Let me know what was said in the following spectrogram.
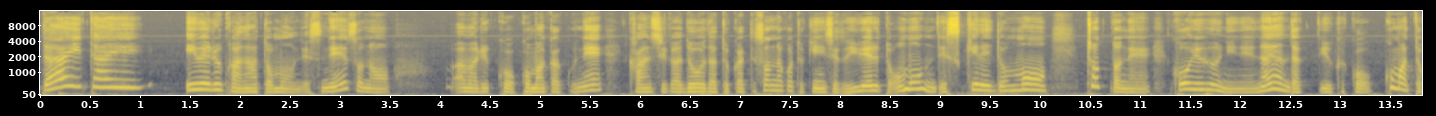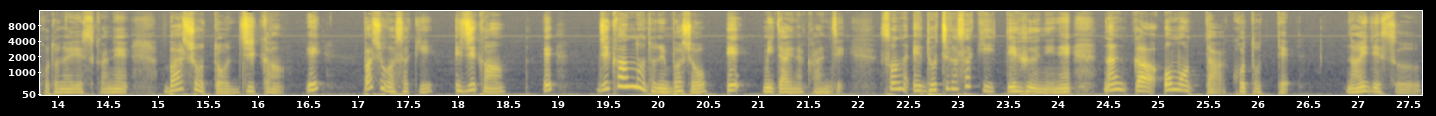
大体言えるかなと思うんですね。そのあまりこう細かくね監視がどうだとかってそんなこと気にせず言えると思うんですけれどもちょっとねこういうふうにね悩んだっていうかこう困ったことないですかね場所と時間え？場所が先？え時間？え時間の後に場所？えみたいな感じ。そんなえどっちが先？っていう風にねなんか思ったことってないです。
